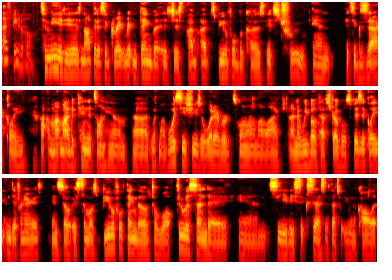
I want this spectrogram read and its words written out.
That's beautiful. To me, it is not that it's a great written thing, but it's just I, it's beautiful because it's true and it's exactly uh, my, my, dependence on him uh, with my voice issues or whatever whatever's going on in my life. I know we both have struggles physically in different areas. And so it's the most beautiful thing, though, to walk through a Sunday and see the success, if that's what you want to call it,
